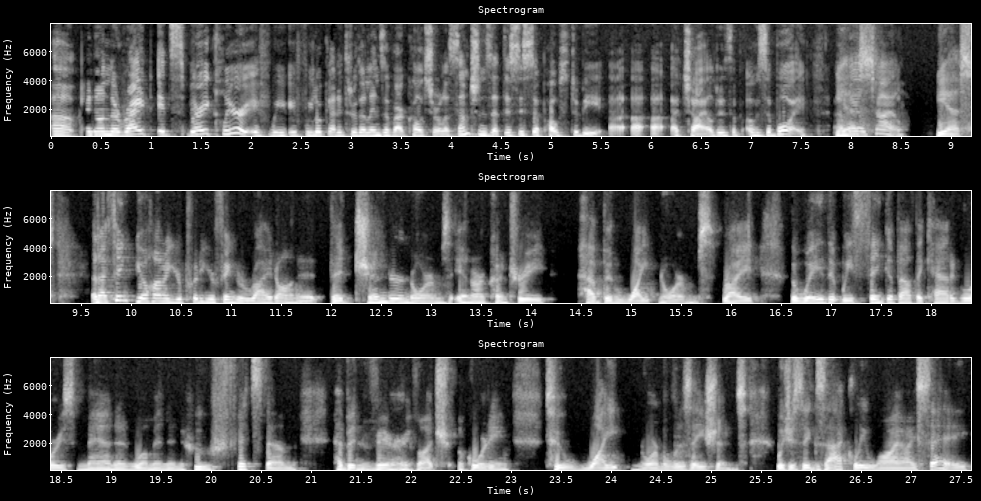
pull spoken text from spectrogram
uh, and on the right it's very clear if we if we look at it through the lens of our cultural assumptions that this is supposed to be a, a, a child who's a, who's a boy a yes. male child yes and i think johanna you're putting your finger right on it that gender norms in our country have been white norms, right? The way that we think about the categories man and woman and who fits them have been very much according to white normalizations, which is exactly why I say,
